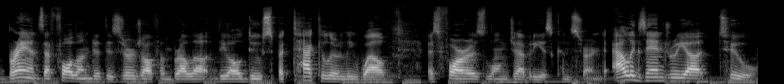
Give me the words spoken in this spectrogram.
brands that fall under the Xerjoff umbrella, they all do spectacularly well as far as longevity is concerned. Alexandria 2.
